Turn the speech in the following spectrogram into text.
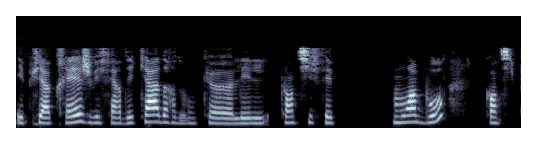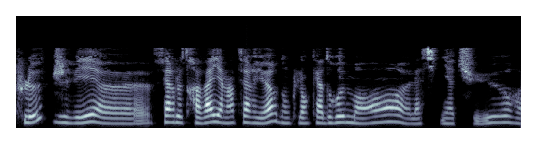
Et puis après, je vais faire des cadres. Donc, euh, les, quand il fait moins beau, quand il pleut, je vais euh, faire le travail à l'intérieur, donc l'encadrement, euh, la signature,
